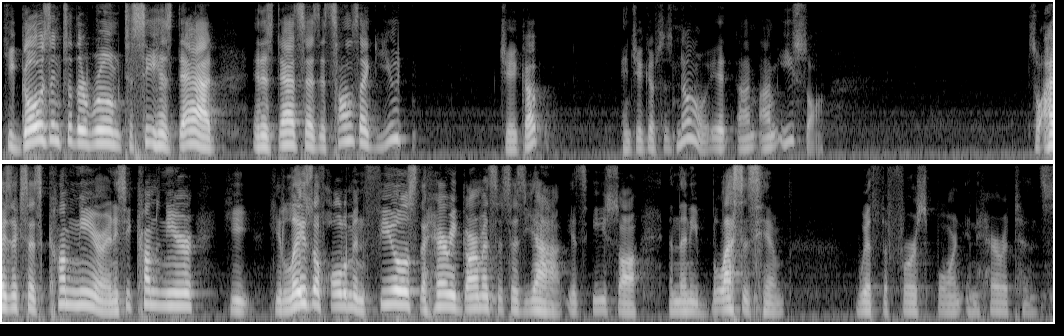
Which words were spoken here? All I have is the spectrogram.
He goes into the room to see his dad, and his dad says, It sounds like you, Jacob. And Jacob says, No, it, I'm, I'm Esau. So Isaac says, Come near. And as he comes near, he, he lays off hold of him and feels the hairy garments and says, Yeah, it's Esau. And then he blesses him with the firstborn inheritance.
